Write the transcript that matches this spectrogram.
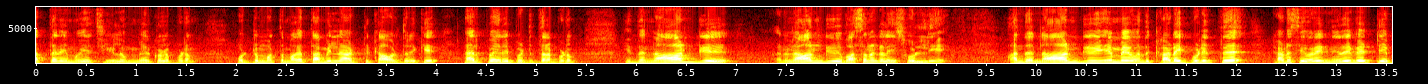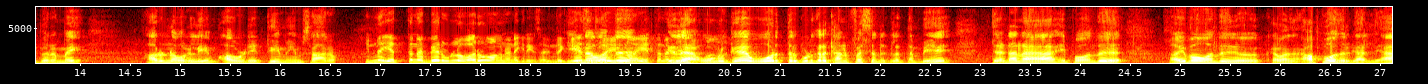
அத்தனை முயற்சிகளும் மேற்கொள்ளப்படும். ஒட்டுமொத்தமாக தமிழ்நாட்டு காவல்துறைக்கு நற்பெயரை பெற்று தரப்படும். இந்த நான்கு நான்கு வசனங்களை சொல்லி அந்த நான்கையுமே வந்து கடைப்பிடித்து கடைசி வரை நிறைவேற்றிய பெருமை அருண் அவர்களையும் அவருடைய டீமையும் சாரும். இன்னும் எத்தனை பேர் உள்ள வருவாங்கன்னு நினைக்கிறீங்க சார்? இந்த கேஸ் வந்து எத்தனை இல்லை உங்களுக்கு ஒருத்தர் கொடுக்குற கன்ஃபெஷன் இருக்குல்ல தம்பி இது என்னென்னா இப்போ வந்து இவன் வந்து அப்பு வந்திருக்கார் இல்லையா?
